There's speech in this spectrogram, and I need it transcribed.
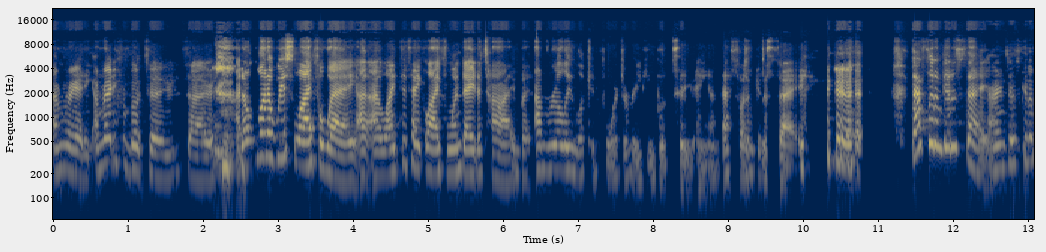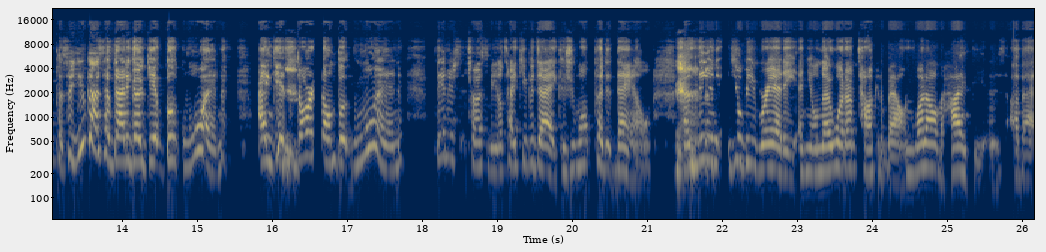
I'm ready. I'm ready for book two. So I don't want to wish life away. I, I, like to take life one day at a time, but I'm really looking forward to reading book two. And that's what I'm going to say. that's what I'm going to say. I'm just going to put. So you guys have got to go get book one and get started on book one finish trust me it'll take you a day because you won't put it down. And then you'll be ready and you'll know what i'm talking about and what all the hype is about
